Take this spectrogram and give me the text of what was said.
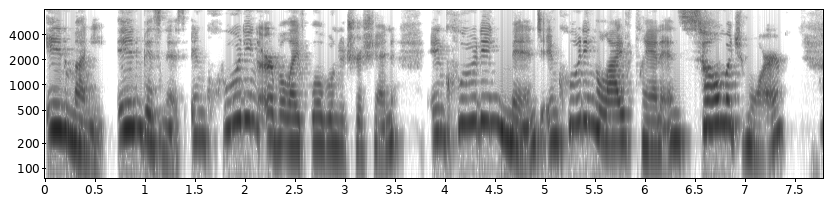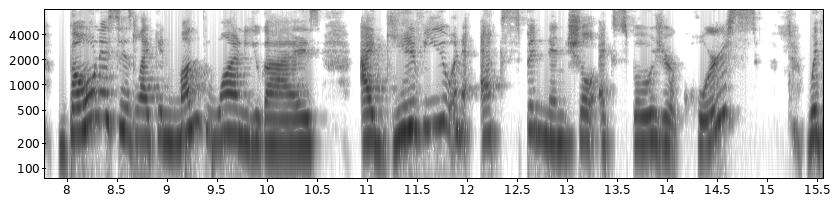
in money, in business, including Herbalife Global Nutrition, including Mint, including Life Plan, and so much more. Bonuses like in month one, you guys, I give you an exponential exposure course with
